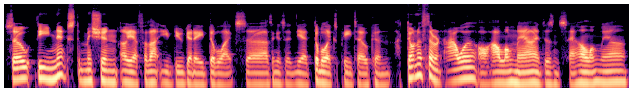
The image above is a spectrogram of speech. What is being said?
So the next mission, oh yeah, for that you do get a double X. Uh, I think it's a yeah double XP token. I don't know if they're an hour or how long they are. It doesn't say how long they are.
